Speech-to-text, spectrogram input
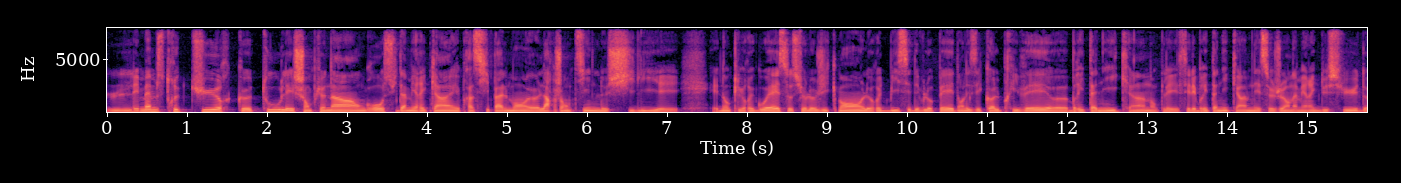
les mêmes structures que tous les championnats en gros sud-américains et principalement euh, l'Argentine, le Chili et, donc l'Uruguay. Sociologiquement, le rugby s'est développé dans les écoles privées euh, britanniques. Hein, donc c'est les Britanniques qui ont amené ce jeu en Amérique du Sud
